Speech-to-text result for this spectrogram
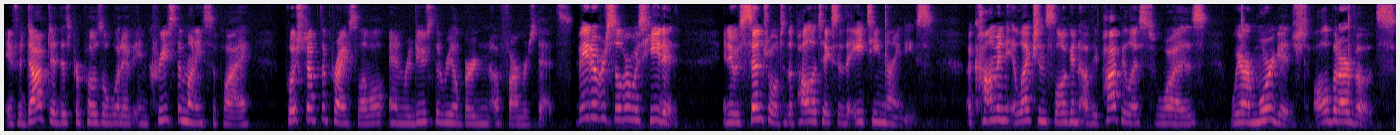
If adopted, this proposal would have increased the money supply, pushed up the price level, and reduced the real burden of farmers' debts. Debate over silver was heated, and it was central to the politics of the 1890s. A common election slogan of the populists was, We are mortgaged, all but our votes.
